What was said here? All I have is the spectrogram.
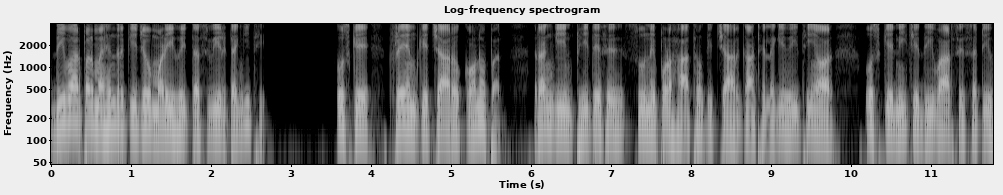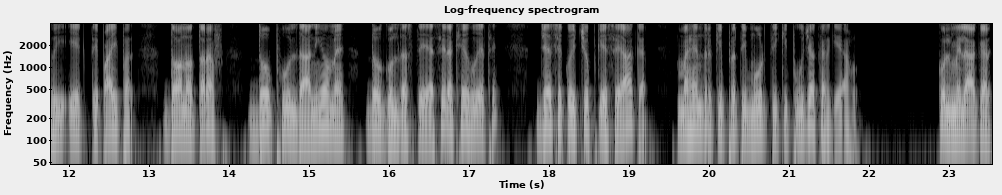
दीवार पर महेंद्र की जो मड़ी हुई तस्वीर टंगी थी, उसके फ्रेम के चारों कोनों पर रंगीन फीते से सुनिपुण हाथों की चार गांठें लगी हुई थीं और उसके नीचे दीवार से सटी हुई एक तिपाई पर दोनों तरफ़ दो फूलदानियों में दो गुलदस्ते ऐसे रखे हुए थे, जैसे कोई चुपके से आकर महेंद्र की प्रतिमूर्ति की पूजा कर गया हो। कुल मिलाकर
